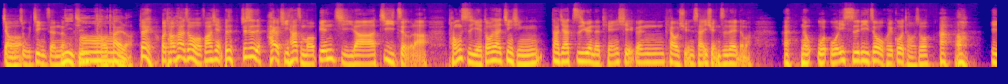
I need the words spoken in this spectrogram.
角逐竞争了。你已经淘汰了。对，我淘汰之后，我发现不是，就是还有其他什么编辑啦、记者啦，同时也都在进行大家自愿的填写跟票选筛选之类的嘛。哎，那我我一失利之后，我回过头说啊啊，一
